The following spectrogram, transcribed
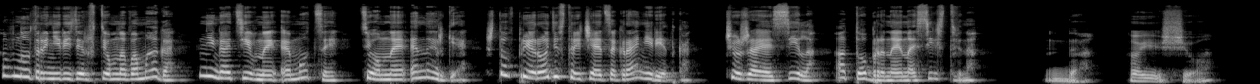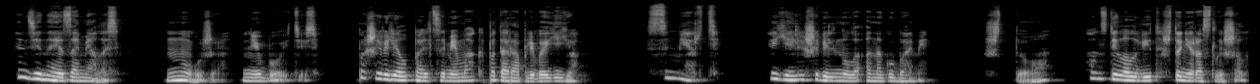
«Внутренний резерв темного мага – негативные эмоции, темная энергия, что в природе встречается крайне редко. Чужая сила, отобранная насильственно». «Да, а еще...» Динея замялась. «Ну же, не бойтесь», – пошевелил пальцами маг, поторапливая ее. «Смерть». Еле шевельнула она губами. «Что?» Он сделал вид, что не расслышал.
